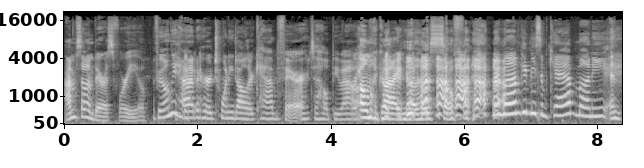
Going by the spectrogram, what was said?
I'm so embarrassed for you. If we only had her $20 cab fare to help you out. Oh my god, I know that was so fun. My mom gave me some cab money, and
